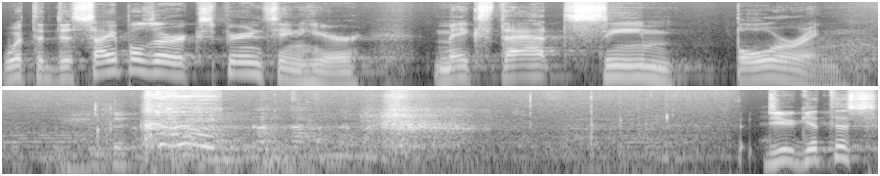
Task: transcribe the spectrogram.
What the disciples are experiencing here makes that seem boring. Do you get this?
